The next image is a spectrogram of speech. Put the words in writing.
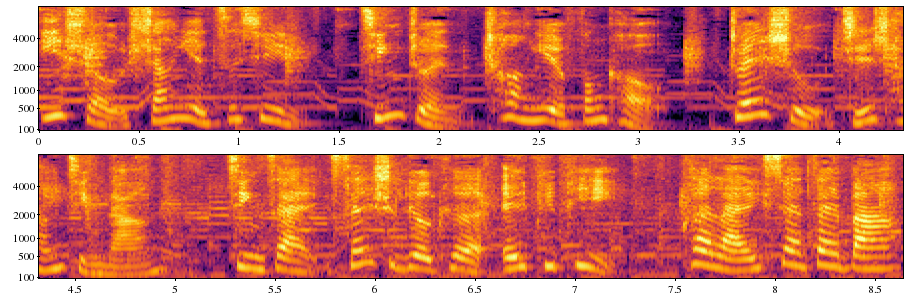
一手商业资讯，精准创业风口，专属职场锦囊，尽在三十六课 APP，快来下载吧。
